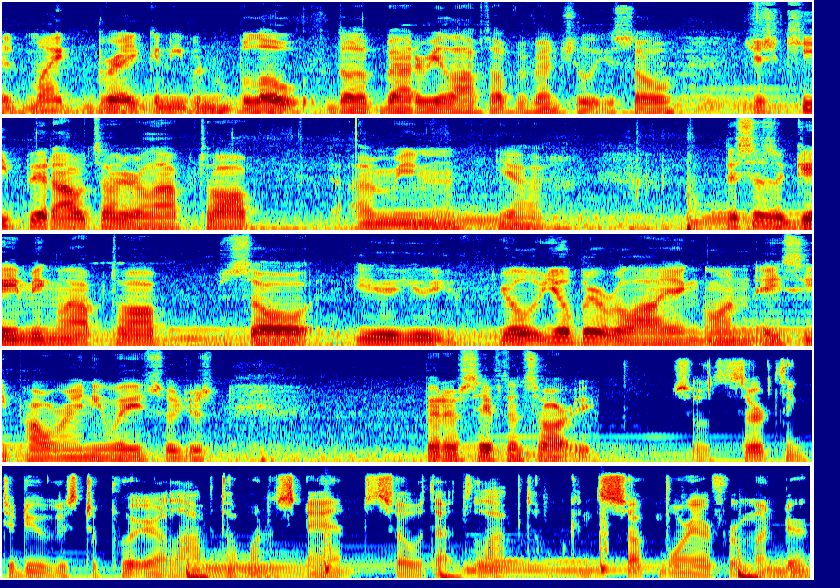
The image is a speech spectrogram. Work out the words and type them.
it might break and even blow the battery laptop eventually so just keep it outside your laptop. I mean yeah. This is a gaming laptop so you you you'll you'll be relying on ac power anyway so just better safe than sorry so the third thing to do is to put your laptop on a stand so that the laptop can suck more air from under.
